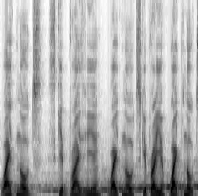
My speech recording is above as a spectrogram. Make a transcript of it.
White notes, skip right here, white note, skip right here, white note.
